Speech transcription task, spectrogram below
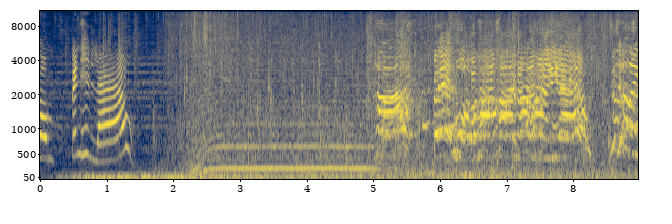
ลมเป็นหินแล้วฮะเป็นหัวประภาคารมาทางนี้แล้วเจ๋ย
